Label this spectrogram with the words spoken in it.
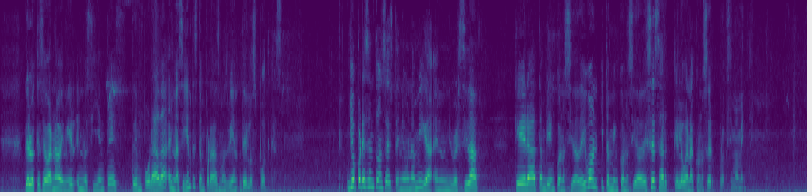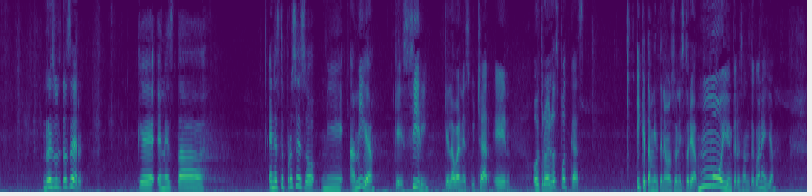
de lo que se van a venir en las siguientes temporadas, en las siguientes temporadas más bien de los podcasts. Yo por ese entonces tenía una amiga en la universidad que era también conocida de Ivonne y también conocida de César, que lo van a conocer próximamente. Resulta ser que en esta en este proceso mi amiga, que es Siri, que la van a escuchar en otro de los podcasts y que también tenemos una historia muy interesante con ella.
